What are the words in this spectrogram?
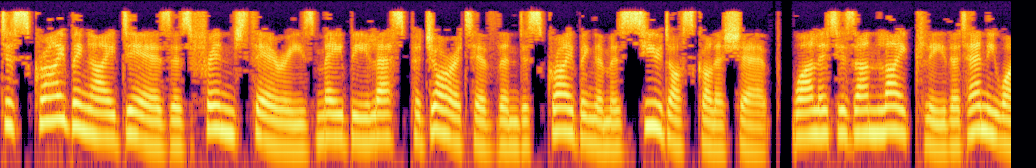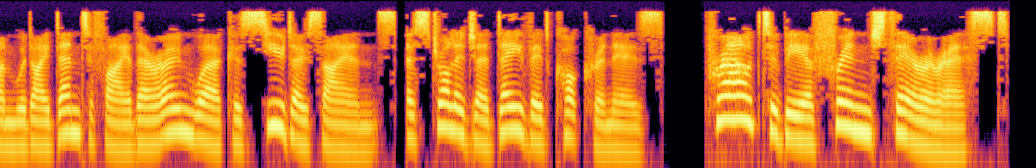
Describing ideas as fringe theories may be less pejorative than describing them as pseudoscholarship. While it is unlikely that anyone would identify their own work as pseudoscience, astrologer David Cochrane is proud to be a fringe theorist.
